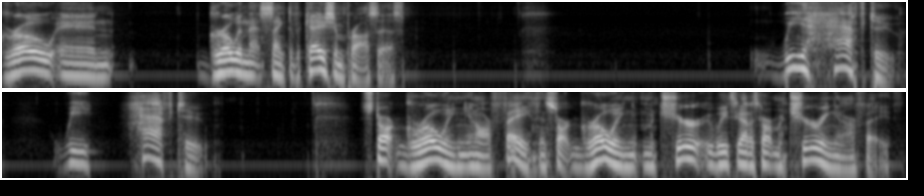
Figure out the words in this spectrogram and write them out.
grow and grow in that sanctification process. We have to, we have to start growing in our faith and start growing mature. We've got to start maturing in our faith.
